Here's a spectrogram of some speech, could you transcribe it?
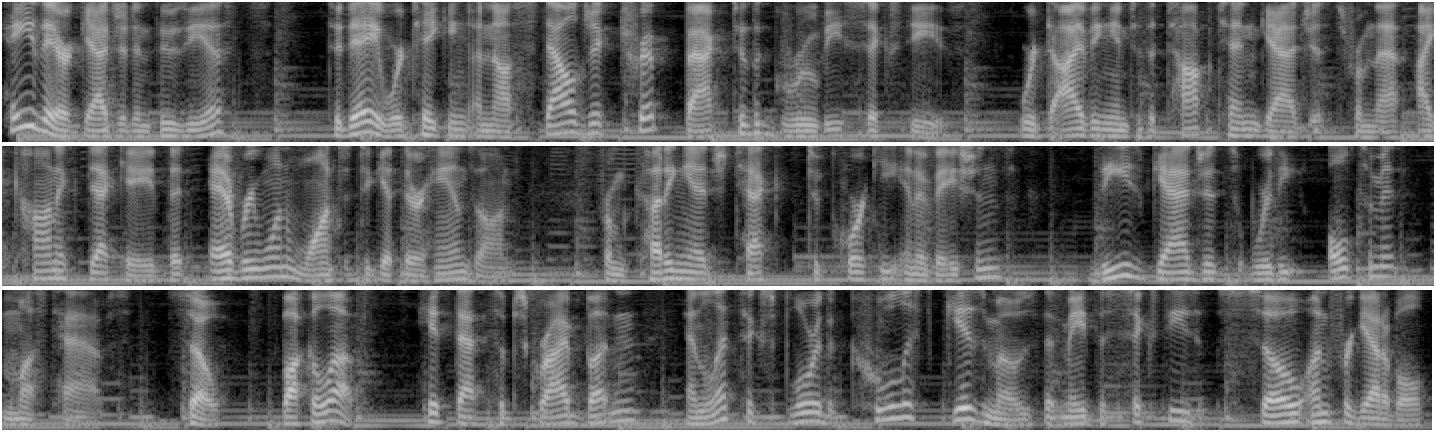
Hey there, gadget enthusiasts! Today we're taking a nostalgic trip back to the groovy 60s. We're diving into the top 10 gadgets from that iconic decade that everyone wanted to get their hands on. From cutting edge tech to quirky innovations, these gadgets were the ultimate must haves. So, buckle up, hit that subscribe button, and let's explore the coolest gizmos that made the 60s so unforgettable.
